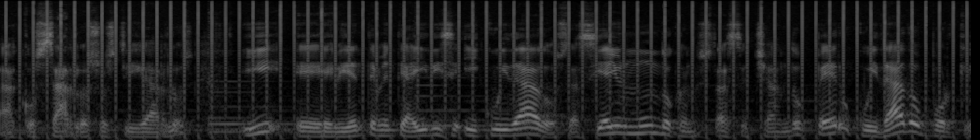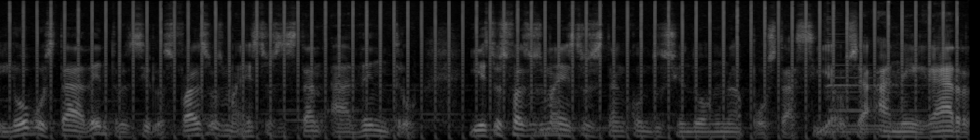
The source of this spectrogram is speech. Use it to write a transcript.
acosarlos, hostigarlos. Y eh, evidentemente ahí dice, y cuidado, o sea, sí hay un mundo que nos está acechando, pero cuidado porque el lobo está adentro, es decir, los falsos maestros están adentro. Y estos falsos maestros están conduciendo a una apostasía, o sea, a negar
